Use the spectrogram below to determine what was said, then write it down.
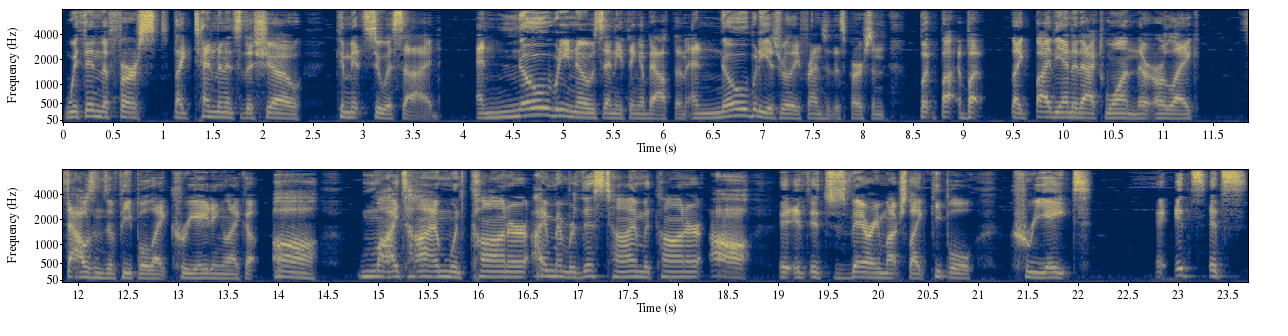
within the first like 10 minutes of the show commits suicide. And nobody knows anything about them. And nobody is really friends with this person. But but, but like by the end of act 1 there are like thousands of people like creating like a oh my time with Connor. I remember this time with Connor. Oh it- it's just very much like people create. It's it's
